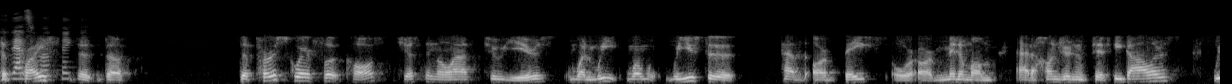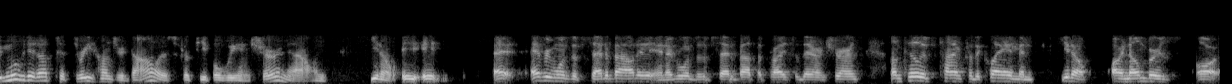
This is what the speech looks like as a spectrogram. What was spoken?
The That's price, the the the per square foot cost just in the last two years, when we when we used to have our base or our minimum at $150, we moved it up to $300 for people we insure now, and you know it, it everyone's upset about it and everyone's upset about the price of their insurance until it's time for the claim. And you know our numbers are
